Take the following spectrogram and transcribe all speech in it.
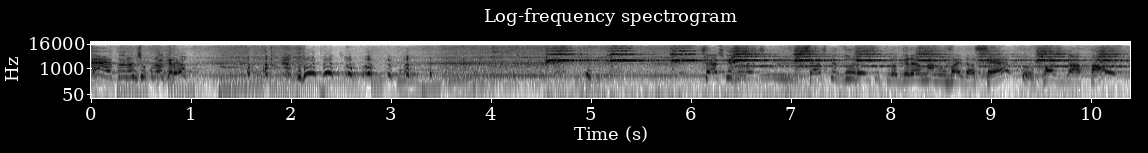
É, durante o programa. Você acha que durante, você acha que durante o programa não vai dar certo? Pode dar pau?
